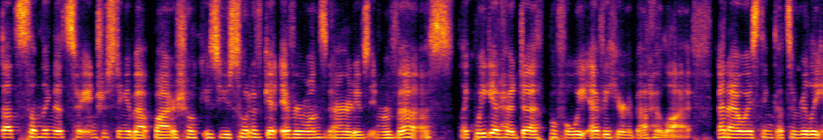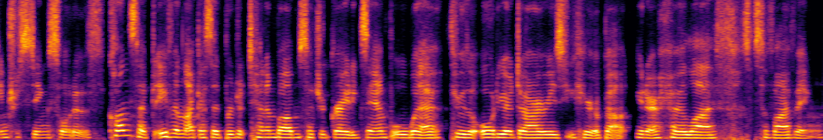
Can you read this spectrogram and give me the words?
that's something that's so interesting about Bioshock is you sort of get everyone's narratives in reverse. Like we get her death before we ever hear about her life. And I always think that's a really interesting sort of concept. Even like I said, Bridget Tenenbaum, such a great example where through the audio diaries you hear about, you know, her life surviving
